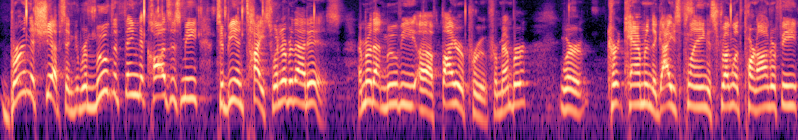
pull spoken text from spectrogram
burn the ships and remove the thing that causes me to be enticed, whatever that is. I remember that movie uh, Fireproof, remember? Where Kirk Cameron, the guy he's playing, is struggling with pornography,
